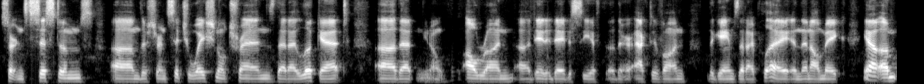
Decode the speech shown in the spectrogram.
certain systems, um, there's certain situational trends that I look at uh, that you know I'll run uh, day to day to see if they're active on the games that I play, and then I'll make yeah um,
